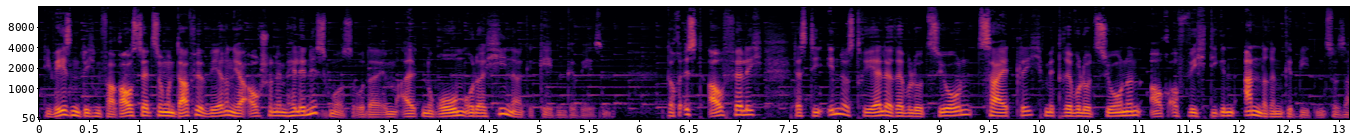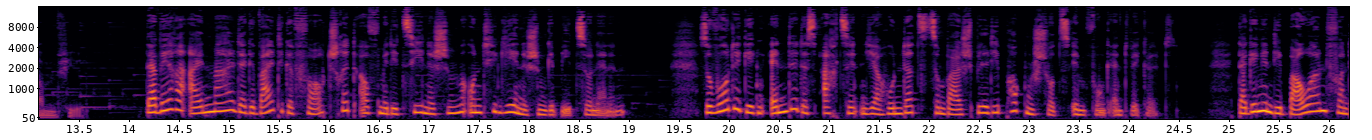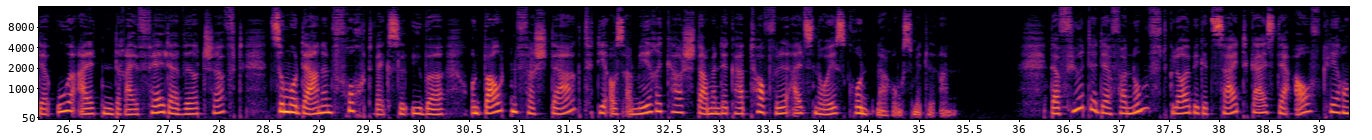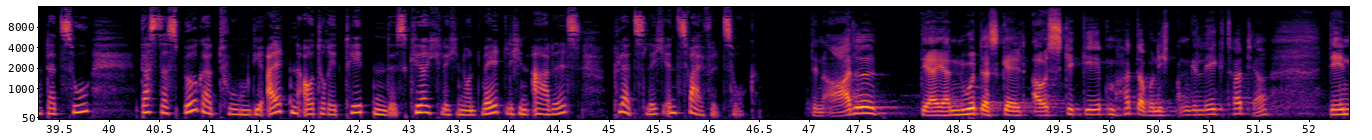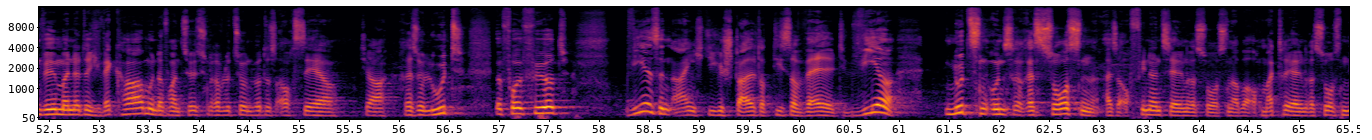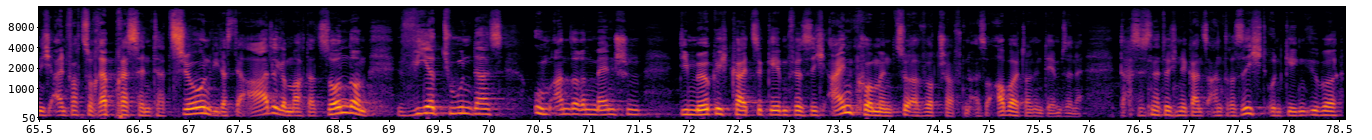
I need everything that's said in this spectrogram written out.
Die wesentlichen Voraussetzungen dafür wären ja auch schon im Hellenismus oder im alten Rom oder China gegeben gewesen. Doch ist auffällig, dass die industrielle Revolution zeitlich mit Revolutionen auch auf wichtigen anderen Gebieten zusammenfiel. Da wäre einmal der gewaltige Fortschritt auf medizinischem und hygienischem Gebiet zu nennen. So wurde gegen Ende des 18. Jahrhunderts zum Beispiel die Pockenschutzimpfung entwickelt. Da gingen die Bauern von der uralten Dreifelderwirtschaft zum modernen Fruchtwechsel über und bauten verstärkt die aus Amerika stammende Kartoffel als neues Grundnahrungsmittel an. Da führte der vernunftgläubige Zeitgeist der Aufklärung dazu, dass das Bürgertum die alten Autoritäten des kirchlichen und weltlichen Adels plötzlich in Zweifel zog. Den Adel, der ja nur das Geld ausgegeben hat, aber nicht angelegt hat, ja, den will man natürlich weghaben. Und der Französischen Revolution wird es auch sehr tja, resolut äh, vollführt. Wir sind eigentlich die Gestalter dieser Welt. Wir nutzen unsere Ressourcen, also auch finanziellen Ressourcen, aber auch materiellen Ressourcen, nicht einfach zur Repräsentation, wie das der Adel gemacht hat, sondern wir tun das, um anderen Menschen die Möglichkeit zu geben, für sich Einkommen zu erwirtschaften, also Arbeitern in dem Sinne. Das ist natürlich eine ganz andere Sicht. Und gegenüber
